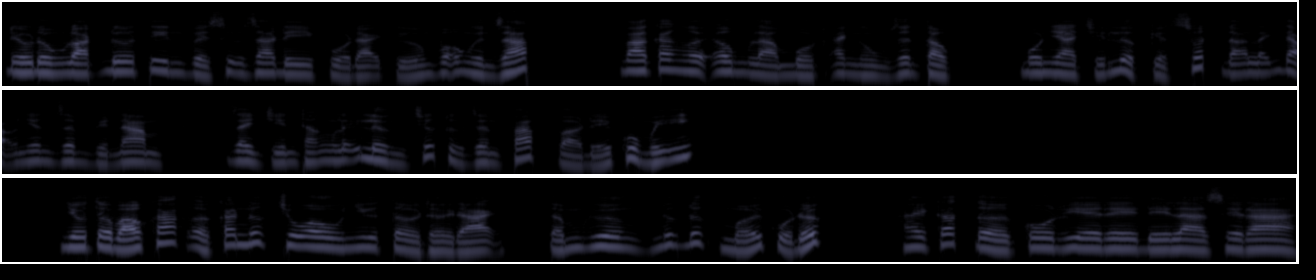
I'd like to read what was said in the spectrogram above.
đều đồng loạt đưa tin về sự ra đi của đại tướng Võ Nguyên Giáp và ca ngợi ông là một anh hùng dân tộc, một nhà chiến lược kiệt xuất đã lãnh đạo nhân dân Việt Nam giành chiến thắng lẫy lừng trước thực dân Pháp và đế quốc Mỹ. Nhiều tờ báo khác ở các nước châu Âu như tờ Thời Đại, Tấm Gương, nước Đức mới của Đức hay các tờ Corriere della Sera,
